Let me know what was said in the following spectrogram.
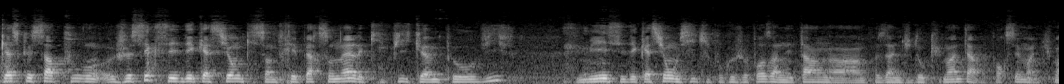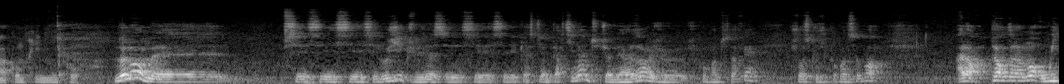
Qu'est-ce que ça pour Je sais que c'est des questions qui sont très personnelles, qui piquent un peu au vif, mais c'est des questions aussi qu'il faut que je pose en étant en faisant du documentaire. Forcément, tu m'as compris, Nico. Non, non, mais c'est- logique, je veux c'est des questions pertinentes, tu as bien raison, je, je comprends tout à fait, chose que je peux concevoir. Alors, peur de la mort, oui,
